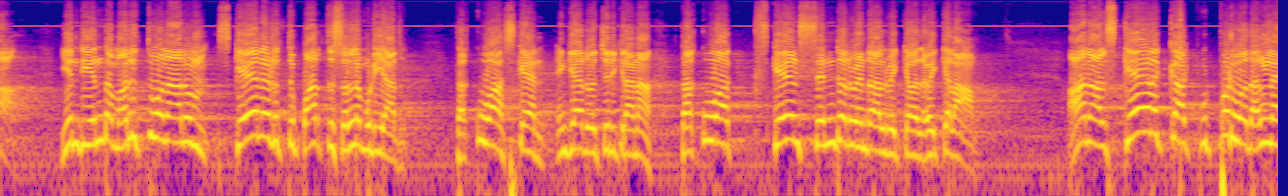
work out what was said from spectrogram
என்று எந்த மருத்துவனாலும் ஸ்கேன் எடுத்து பார்த்து சொல்ல முடியாது. தக்குவா ஸ்கேன் எங்கேயாவது வச்சிருக்கிறானா? தக்குவா ஸ்கேன் சென்டர் என்றால் வைக்க வைக்கலாம். ஆனால் ஸ்கேனுக்கு உட்படுவது அல்ல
